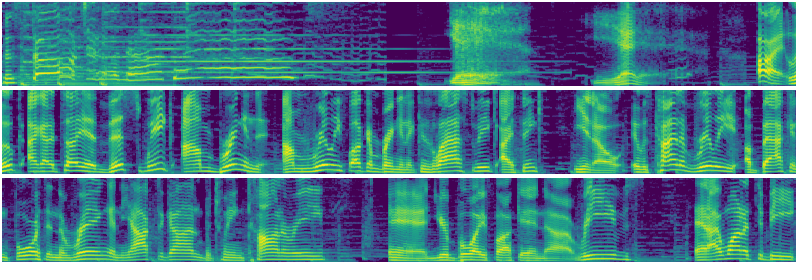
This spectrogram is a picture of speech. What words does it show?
nostalgia knockouts. Yeah. Yeah. All right, Luke, I got to tell you, this week I'm bringing it. I'm really fucking bringing it because last week I think, you know, it was kind of really a back and forth in the ring and the octagon between Connery and your boy fucking uh, Reeves. And I want it to be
